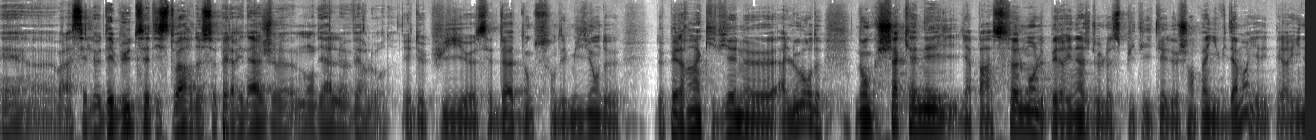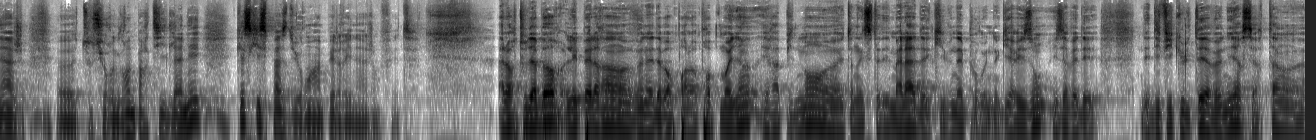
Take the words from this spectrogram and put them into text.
Euh, et euh, voilà, c'est le début de cette histoire de ce pèlerinage mondial vers Lourdes. Et depuis euh, cette date, donc, ce sont des millions de, pèlerins qui viennent à Lourdes. Donc chaque année, il n'y a pas seulement le pèlerinage de l'hospitalité de Champagne, évidemment, il y a des pèlerinages euh, tout sur une grande partie de l'année. Qu'est-ce qui se passe durant un pèlerinage en fait? Alors tout d'abord, les pèlerins venaient d'abord par leurs propres moyens et rapidement, euh, étant donné que c'était des malades qui venaient pour une guérison, ils avaient des, difficultés à venir. Certains euh,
